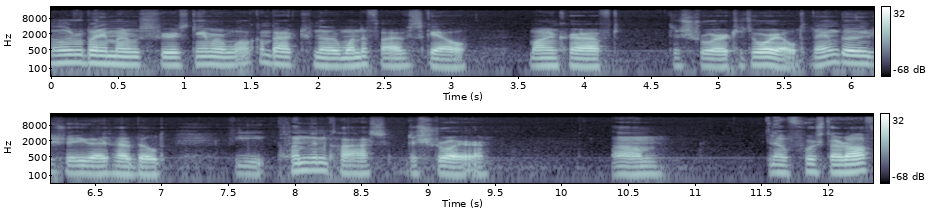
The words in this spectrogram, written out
Hello everybody, my name is Furious Gamer and welcome back to another 1 to 5 scale Minecraft Destroyer tutorial. Today I'm going to show you guys how to build the Clemson class Destroyer. Um, now before I start off,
